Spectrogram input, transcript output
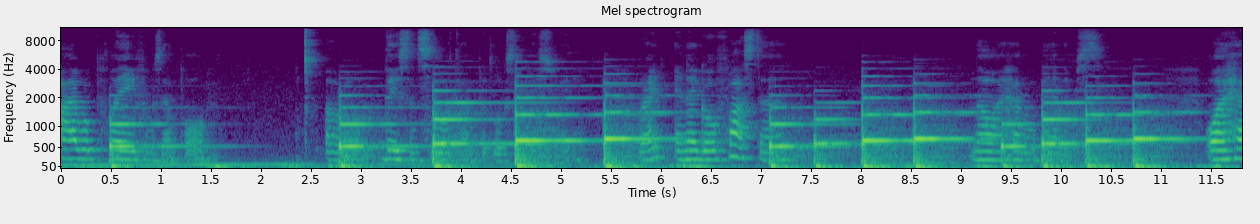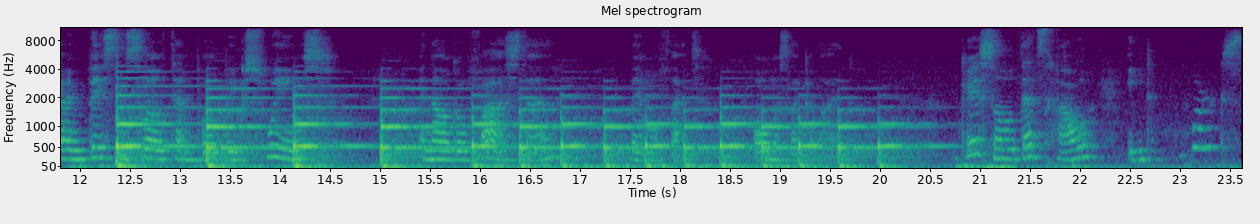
I were playing for example uh, this in slow tempo, it looks like this way, right? And I go faster, now I have an ellipse. Or I'm having this in slow tempo, big swings, and now I go faster, they're more flat, almost like a line. Okay, so that's how it works.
